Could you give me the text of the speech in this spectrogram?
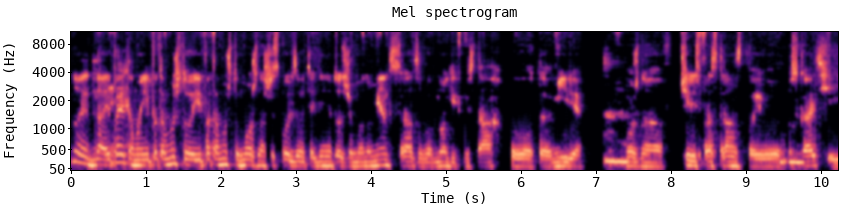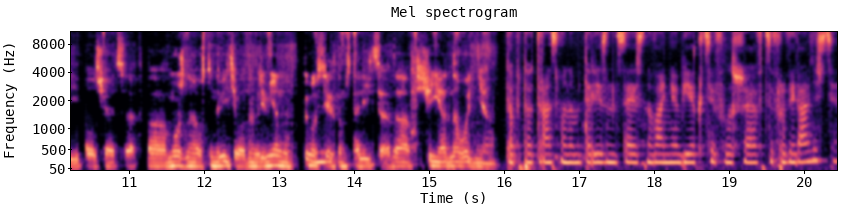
Ну и да, и поэтому, и потому что, и потому что можно использовать один и тот же монумент сразу во многих местах вот, в мире. Можно через пространство его выпускать, и получается, а, можно установить его одновременно во всех там столицях, да, в течение одного дня. Тобто трансмонументалізм – це існування об'єктів лише в цифровій реальності?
